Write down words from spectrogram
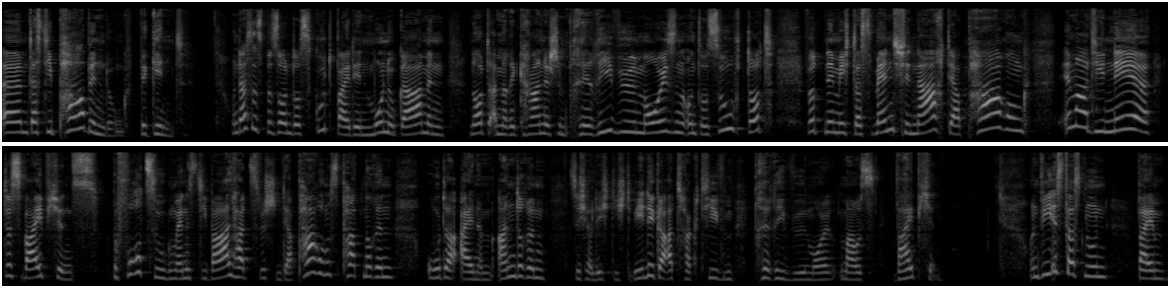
äh, dass die Paarbindung beginnt. Und das ist besonders gut bei den monogamen nordamerikanischen Präriewühlmäusen untersucht. Dort wird nämlich das Männchen nach der Paarung immer die Nähe des Weibchens bevorzugen, wenn es die Wahl hat zwischen der Paarungspartnerin oder einem anderen, sicherlich nicht weniger attraktiven Präriewühlmaus-Weibchen. Und wie ist das nun beim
